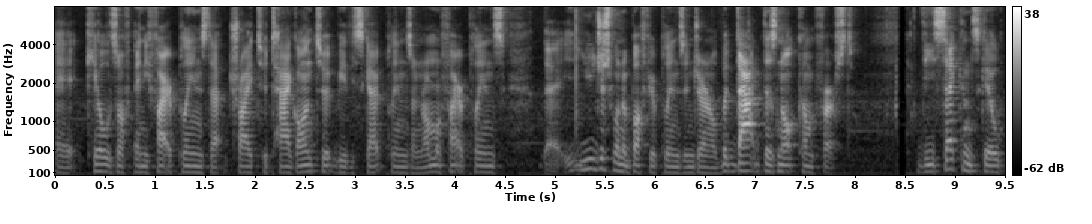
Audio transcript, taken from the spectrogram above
It kills off any fighter planes that try to tag onto it, be the scout planes or normal fighter planes. Uh, you just want to buff your planes in general, but that does not come first. The second skill,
